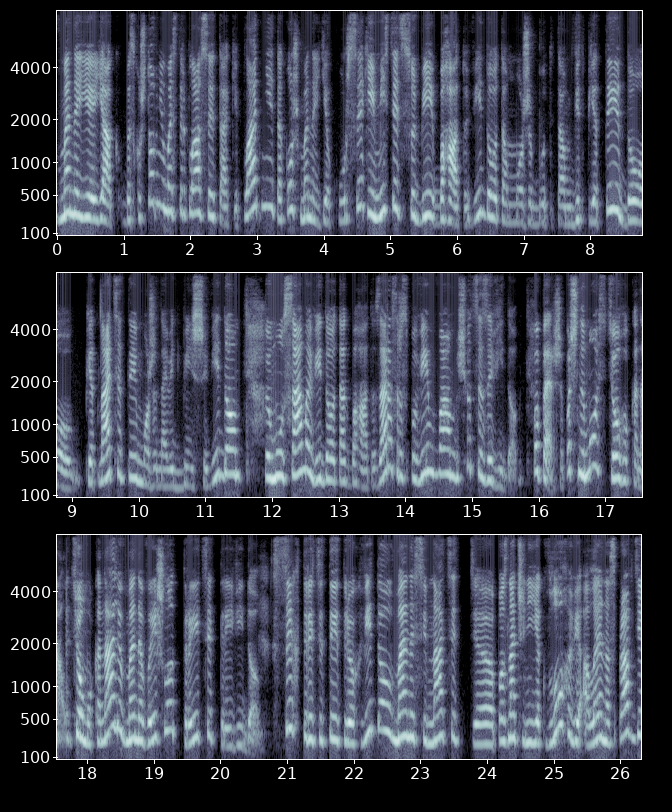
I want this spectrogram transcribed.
В мене є як безкоштовні майстер-класи, так і платні. Також в мене є курси, які містять собі багато відео. Там може бути там від 5 до 15, може навіть більше відео. Тому саме відео так багато. Зараз розповім вам, що це за відео. По-перше, почнемо з цього каналу. На цьому каналі в мене вийшло 33 відео. З цих 33 відео в мене 17 е, позначені як влогові, але насправді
